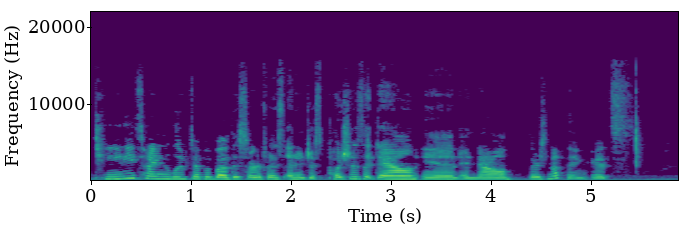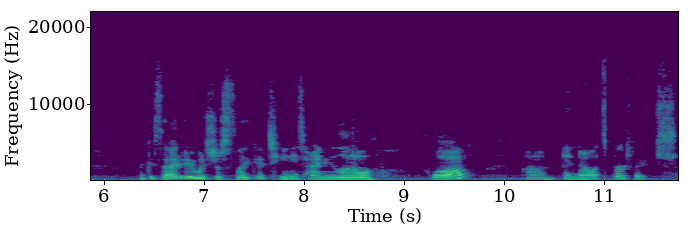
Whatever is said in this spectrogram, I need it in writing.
teeny tiny looped up above the surface, and it just pushes it down in, and now there's nothing. It's, like I said, it was just like a teeny tiny little flaw, um, and now it's perfect.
